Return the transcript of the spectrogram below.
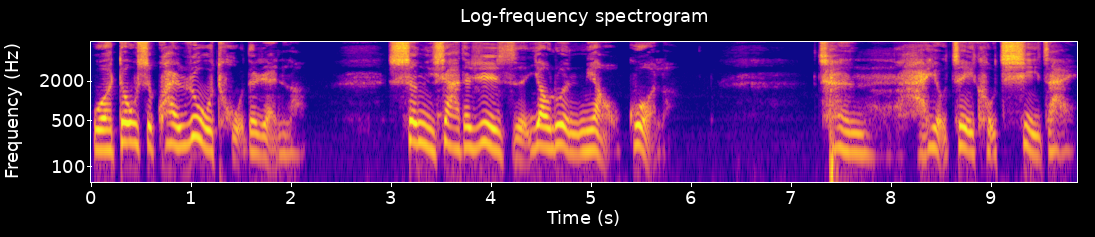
我都是快入土的人了，剩下的日子要论秒过了。趁还有这口气在，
